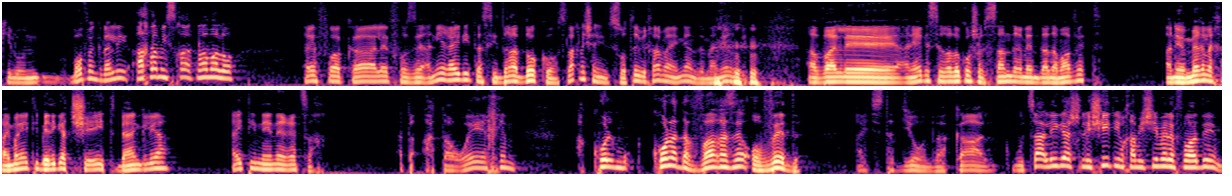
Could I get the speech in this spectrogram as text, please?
כאילו, באופן כללי, אחלה משחק, למה לא? איפה הקהל, איפה זה? אני ראיתי את הסדרת דוקו, סלח לי שאני סוטה בכלל מהעניין, זה מעניין אותי. אבל uh, אני ראיתי סדרת דוקו של סנדרלנד עד המוות. אני אומר לך, אם אני הייתי בליגה תשיעית באנגליה, הייתי נהנה רצח. אתה, אתה רואה איך הם, הכל, כל הדבר הזה עובד. האצטדיון והקהל, קבוצה ליגה שלישית עם 50 אלף אוהדים.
